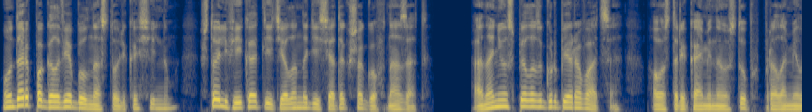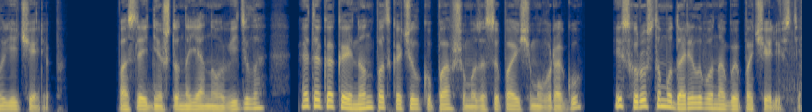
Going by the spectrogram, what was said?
Удар по голове был настолько сильным, что эльфийка отлетела на десяток шагов назад. Она не успела сгруппироваться, острый каменный уступ проломил ей череп. Последнее, что Наяна увидела, это как Айнон подскочил к упавшему, засыпающему врагу и с хрустом ударил его ногой по челюсти.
